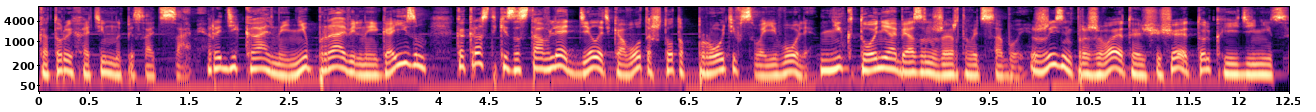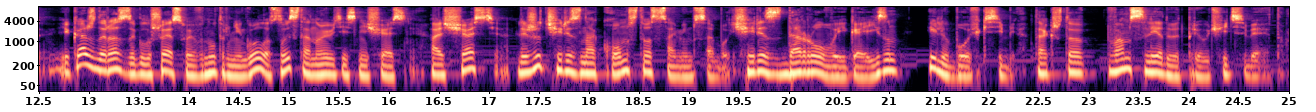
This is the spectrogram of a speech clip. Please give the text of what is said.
который хотим написать сами. Радикальный, неправильный эгоизм как раз таки заставляет делать кого-то что-то против своей воли. Никто не обязан жертвовать собой. Жизнь проживают и ощущают только единицы. И каждый раз заглушая свой внутренний голос, вы становитесь несчастнее. А счастье лежит через знакомство с самим собой, через здоровый эгоизм и любовь к себе. Так что вам следует приучить себя этому.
